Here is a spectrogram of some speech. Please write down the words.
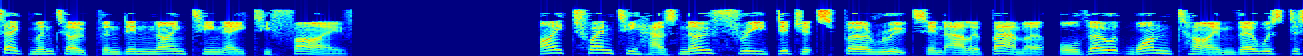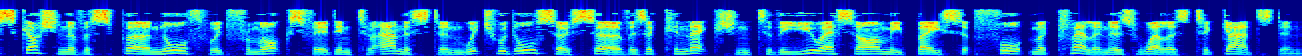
segment opened in 1985. I-20 has no three-digit spur routes in Alabama, although at one time there was discussion of a spur northward from Oxford into Anniston which would also serve as a connection to the U.S. Army base at Fort McClellan as well as to Gadsden.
